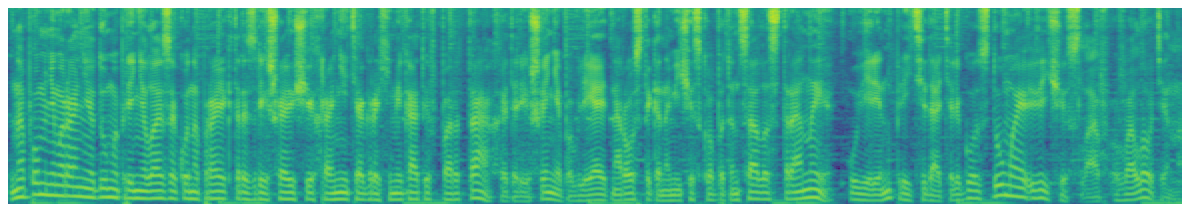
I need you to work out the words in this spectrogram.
Напомним, ранее Дума приняла законопроект, разрешающий хранить агрохимикаты в портах. Это решение повлияет на рост экономического потенциала страны, уверен председатель Госдумы Вячеслав Володин.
